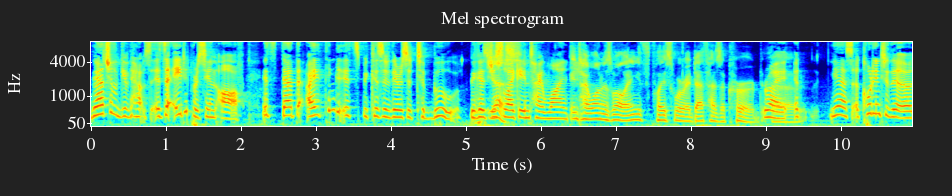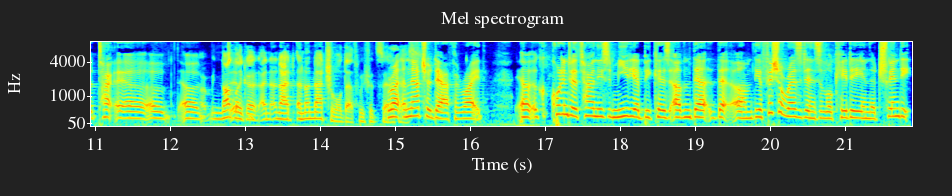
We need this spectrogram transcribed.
they actually give the house it's eighty percent off. It's that I think it's because of there's a taboo because just Yes. like in Taiwan, In Taiwan as well, any place where a death has occurred. Right. uh, It- yes, according to the uh, uh, uh, uh, I mean, not like a, an, an, an unnatural death, we should say. Right, a natural death, right. Uh, according to the Taiwanese media, because um, the the um, the official residence is located in the trendy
